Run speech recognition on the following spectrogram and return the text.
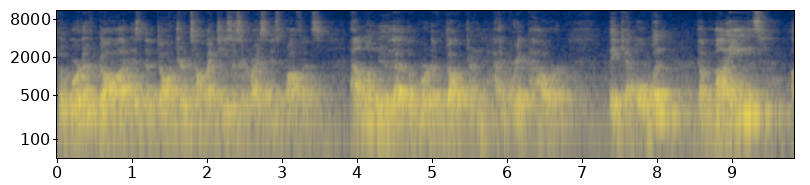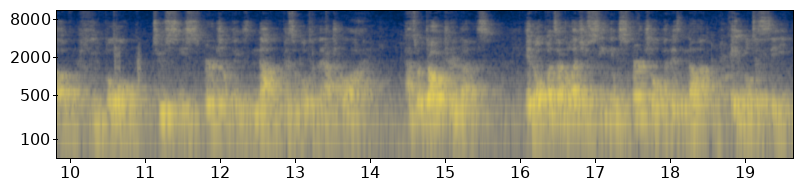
The Word of God is the doctrine taught by Jesus Christ and his prophets. Alma knew that the Word of doctrine had great power. They can open the minds of people to see spiritual things not visible to the natural eye. That's what doctrine does. It opens up and lets you see things spiritual that is not able to see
